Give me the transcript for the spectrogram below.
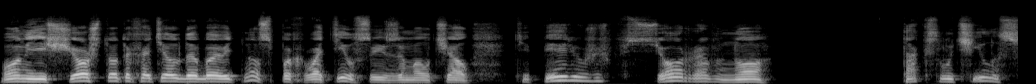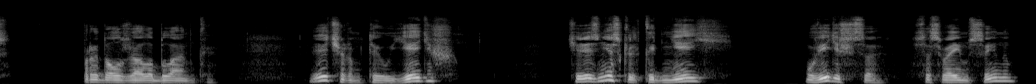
Он еще что-то хотел добавить, но спохватился и замолчал. «Теперь уже все равно». «Так случилось», — продолжала Бланка. «Вечером ты уедешь. Через несколько дней увидишься со своим сыном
